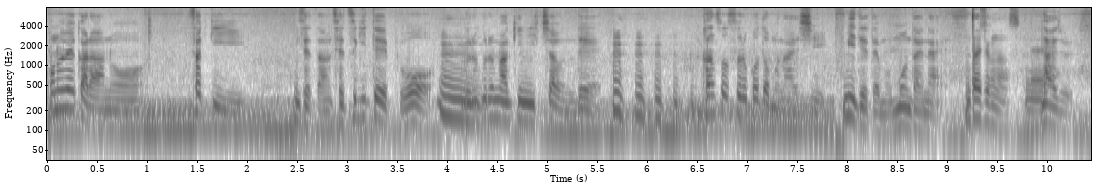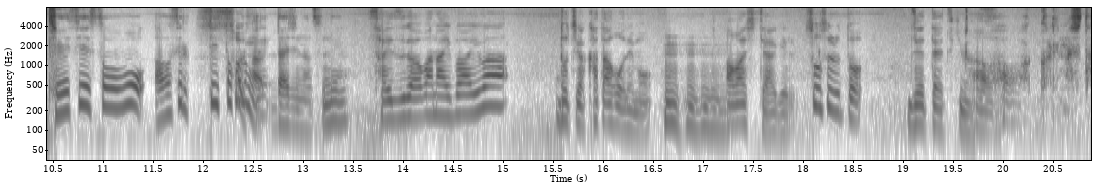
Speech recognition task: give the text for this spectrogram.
この上からあのさっき見せたあの接ぎテープをうん。ぐるぐる巻きにしちゃうんで、乾燥することもないし見えてても問題ないです。大丈夫なんですね。大丈夫です。形成層を合わせるっていうところが大事なんですね。サイズが合わない場合はどっちが片方でも合わせてあげる。そうすると絶対つきあまわかりました。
